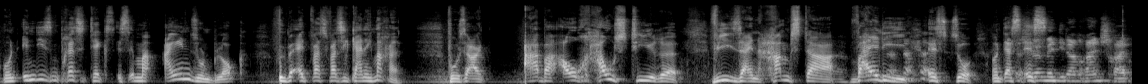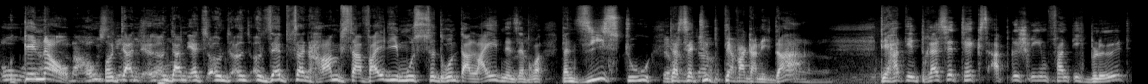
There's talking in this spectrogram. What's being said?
Und in diesem Pressetext ist immer ein so ein Block über etwas, was ich gar nicht mache. Wo es sagt, aber auch Haustiere, wie sein Hamster Waldi ist so. Und das das ist ist schön, wenn die dann reinschreiben, oh, genau. ja, Und dann und dann jetzt und, und, und selbst sein Hamster Waldi musste drunter leiden in seinem. Dann siehst du, Der dass der Typ, da. der war gar nicht da. Der hat den Pressetext abgeschrieben, fand ich blöd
